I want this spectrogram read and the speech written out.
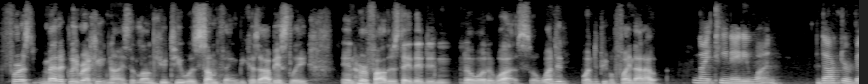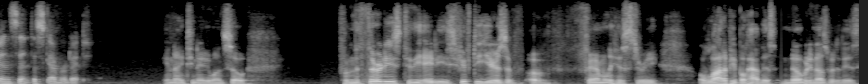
first medically recognized that long QT was something? Because obviously, in her father's day, they didn't know what it was. So when did when did people find that out? 1981. Dr. Vincent discovered it. in 1981. So from the 30s to the 80s, 50 years of, of family history. A lot of people have this. Nobody knows what it is,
